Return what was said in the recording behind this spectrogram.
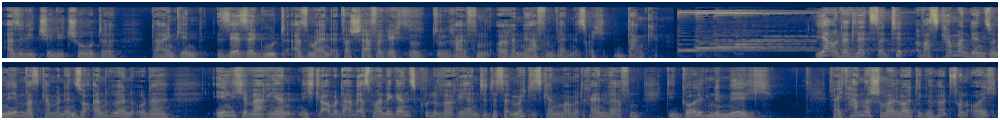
also die Chili-Schote. Dahingehend sehr, sehr gut, also mal in etwas schärfer Gericht zu greifen. Eure Nerven werden es euch danken. Ja, und als letzter Tipp, was kann man denn so nehmen, was kann man denn so anrühren oder ähnliche Varianten? Ich glaube, da wäre es mal eine ganz coole Variante, deshalb möchte ich es gerne mal mit reinwerfen. Die goldene Milch. Vielleicht haben das schon mal Leute gehört von euch,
